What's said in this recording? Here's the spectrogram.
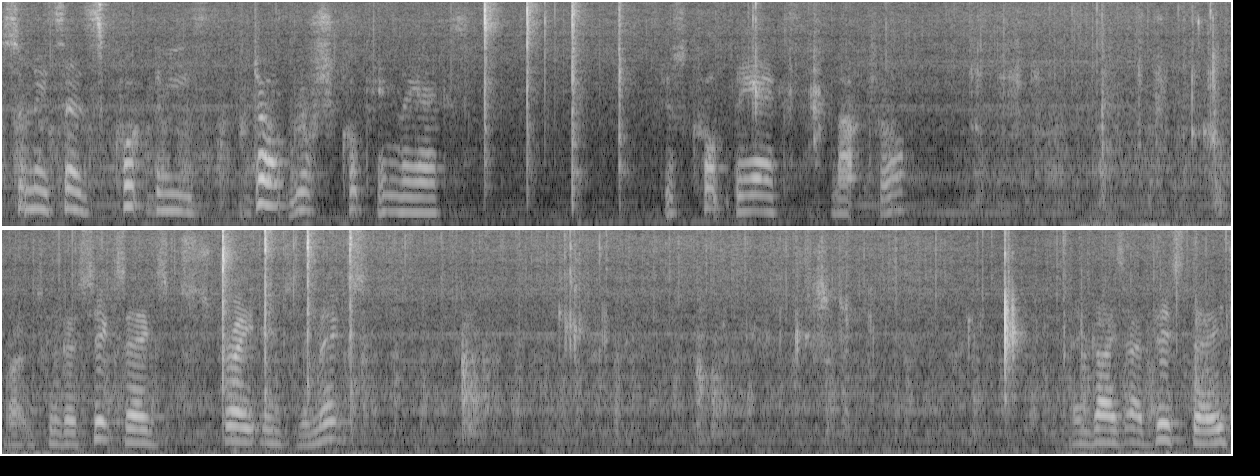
Sunny says cook these. Don't rush cooking the eggs. Just cook the eggs natural. Right, I'm just going to go six eggs straight into the mix. And guys, at this stage,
